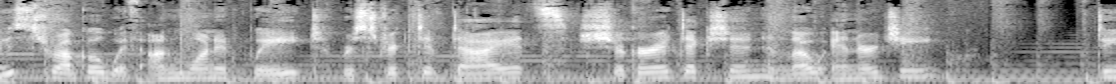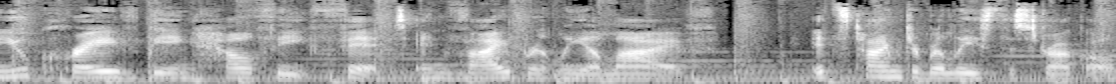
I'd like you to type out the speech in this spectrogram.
you struggle with unwanted weight, restrictive diets, sugar addiction, and low energy? Do you crave being healthy, fit, and vibrantly alive? It's time to release the struggle,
